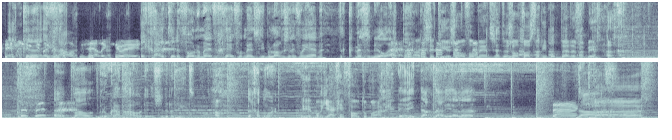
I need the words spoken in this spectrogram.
is Ik, in eh, ieder geval gezellig geweest. Ik ga je telefoonnummer even geven voor mensen die belangstelling voor je hebben. Dan kunnen ze nu al appen. Nou, er zitten hier zoveel mensen. Er zal vast wel iemand bellen vanmiddag. Eh Paul, broek aanhouden. Ze willen het niet. Oh. Dat gaat door. Nee, Mag jij geen foto maken? Nee, dag Danielle. Dag. Dag. Dag.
